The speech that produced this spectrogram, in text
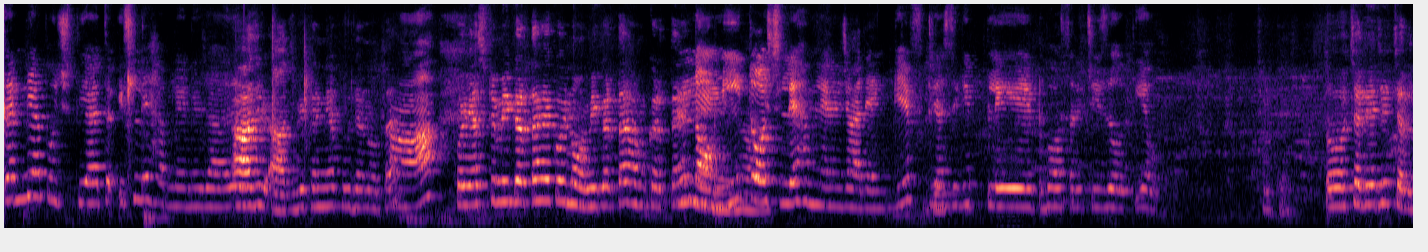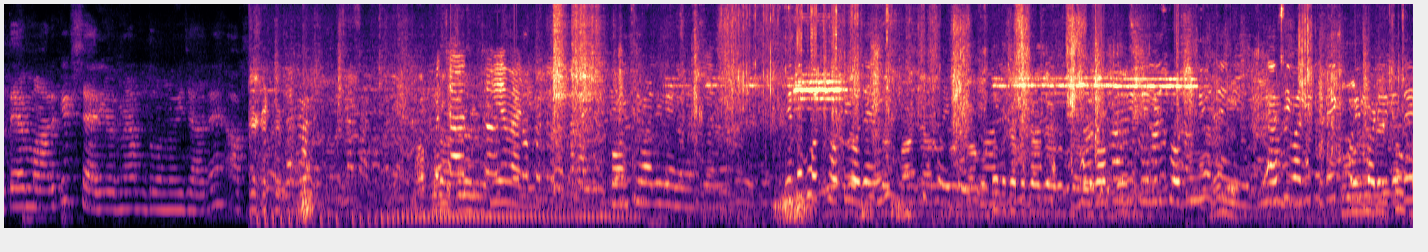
कन्या पूजती है तो इसलिए हम लेने जा रहे हैं। आज आज भी कन्या पूजन होता है। हाँ। कोई अष्टमी करता है कोई नौमी करता है हम करते हैं नौमी। हाँ। तो इसलिए हम लेने जा रहे हैं गिफ्ट जैसे कि प्लेट बहुत सारी चीज़ें होती है ठीक है। तो चलिए जी चलते हैं मार्केट शहरी और मैं हम दोनों ही जा रहे हैं। आप ये वाली। कौन सी वाली लेनी है? ये तो बहुत छोटी हो जाएगी। पूरी के लिए छोटी नहीं हो जाएगी। ऐसी वाली तो देख थोड़ी बड़ी तो देख।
